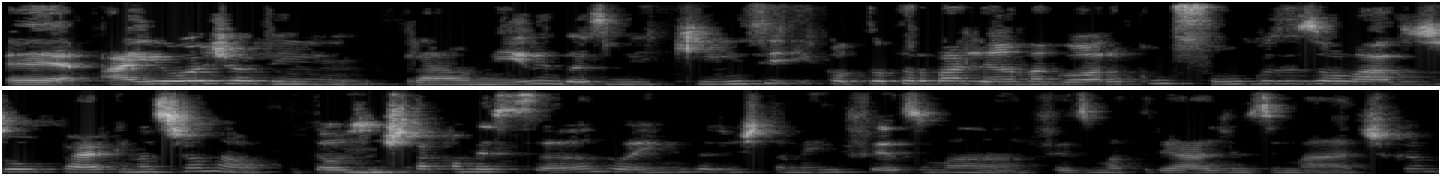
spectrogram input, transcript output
É, aí hoje eu vim para a Unila em 2015 e estou trabalhando agora com fungos isolados do Parque Nacional. Então a gente está começando ainda, a gente também fez uma, fez uma triagem enzimática.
